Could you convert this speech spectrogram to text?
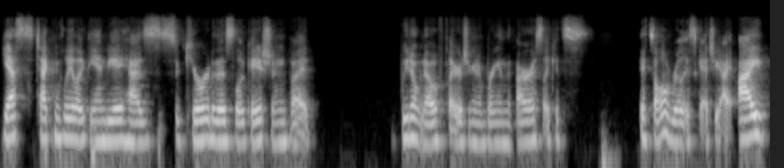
yes technically like the nba has secured this location but we don't know if players are going to bring in the virus like it's it's all really sketchy. I, I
